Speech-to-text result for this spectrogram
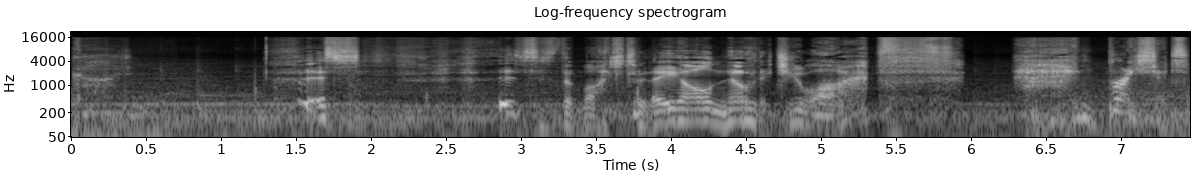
god. This... This is the monster they all know that you are. Embrace it.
